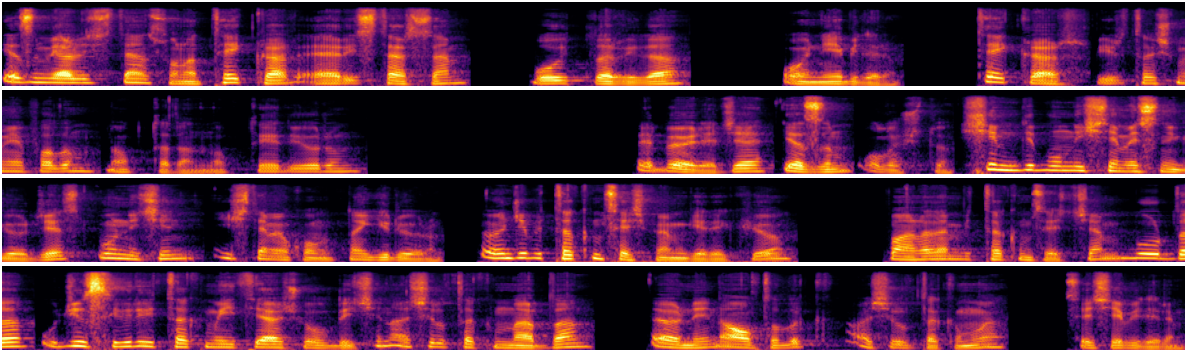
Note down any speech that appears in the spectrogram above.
Yazım yerleştirdikten sonra tekrar eğer istersem boyutlarıyla oynayabilirim. Tekrar bir taşıma yapalım. Noktadan noktaya diyorum. Ve böylece yazım oluştu. Şimdi bunun işlemesini göreceğiz. Bunun için işleme komutuna giriyorum. Önce bir takım seçmem gerekiyor. Sonradan bir takım seçeceğim. Burada ucu sivri bir takıma ihtiyaç olduğu için açılı takımlardan örneğin altılık açılı takımı seçebilirim.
